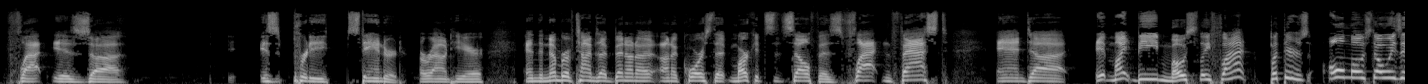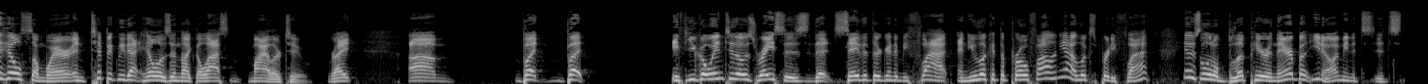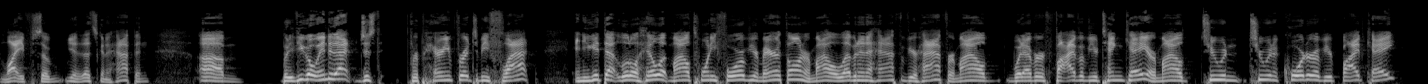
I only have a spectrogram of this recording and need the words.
flat is uh, is pretty standard around here. And the number of times I've been on a on a course that markets itself as flat and fast, and uh, it might be mostly flat, but there's almost always a hill somewhere, and typically that hill is in like the last mile or two, right? Um, but but if you go into those races that say that they're going to be flat, and you look at the profile, and yeah, it looks pretty flat. Yeah, there's a little blip here and there, but you know, I mean, it's it's life, so yeah, that's going to happen. Um, but if you go into that just preparing for it to be flat, and you get that little hill at mile 24 of your marathon or mile 11 and a half of your half or mile whatever 5 of your 10k or mile 2 and 2 and a quarter of your 5k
